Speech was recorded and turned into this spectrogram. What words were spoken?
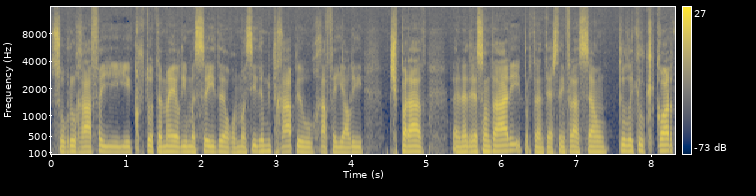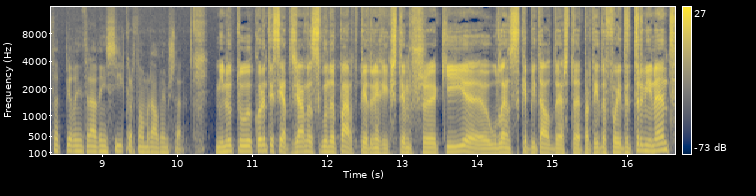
sobre o Rafa e, e cortou também ali uma saída, uma saída muito rápida. O Rafa ia ali disparado uh, na direção da área e, portanto, esta infração, pelo aquilo que corta, pela entrada em si, cartão amarelo bem mostrado. Minuto 47, já na segunda parte, Pedro Henriques, temos aqui uh, o lance capital desta partida, foi determinante.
